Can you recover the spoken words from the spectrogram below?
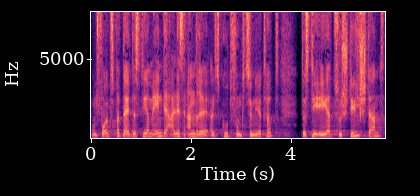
und Volkspartei, dass die am Ende alles andere als gut funktioniert hat, dass die eher zu Stillstand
